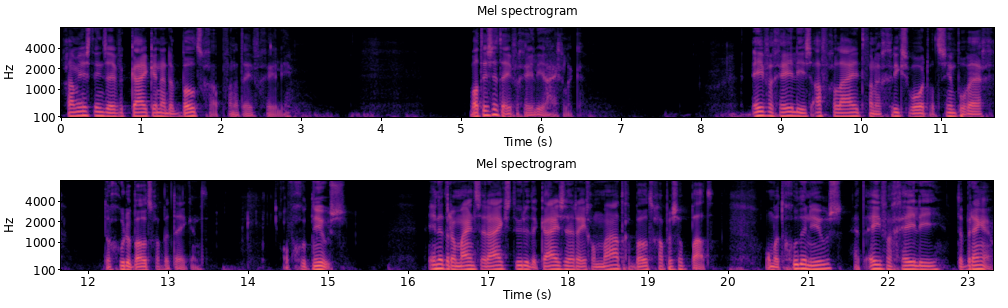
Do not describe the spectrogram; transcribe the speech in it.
gaan we eerst eens even kijken naar de boodschap van het evangelie. Wat is het evangelie eigenlijk? Evangelie is afgeleid van een Grieks woord wat simpelweg de goede boodschap betekent. Of goed nieuws. In het Romeinse Rijk stuurde de keizer regelmatig boodschappers op pad om het goede nieuws, het evangelie, te brengen.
